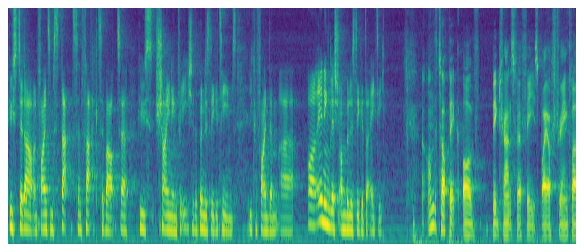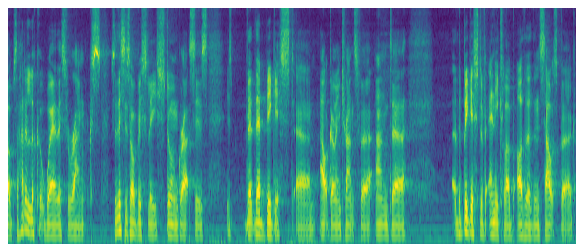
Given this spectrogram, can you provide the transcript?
who stood out and find some stats and facts about uh, who's shining for each of the bundesliga teams you can find them uh, in english on bundesliga.at on the topic of big transfer fees by Austrian clubs, I had a look at where this ranks. So this is obviously Sturm Graz's is their, their biggest um, outgoing transfer and uh, the biggest of any club other than Salzburg.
